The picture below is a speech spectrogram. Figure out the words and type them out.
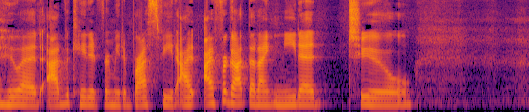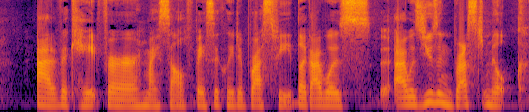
who had advocated for me to breastfeed. I, I forgot that I needed to advocate for myself basically to breastfeed like i was i was using breast milk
